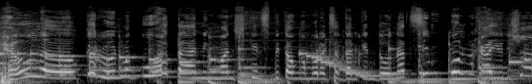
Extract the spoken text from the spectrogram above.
Hello! Karon magbuhat ta ning munchkins bitaw nga murag sa Dunkin Donuts. Simple na kayo ni siya.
